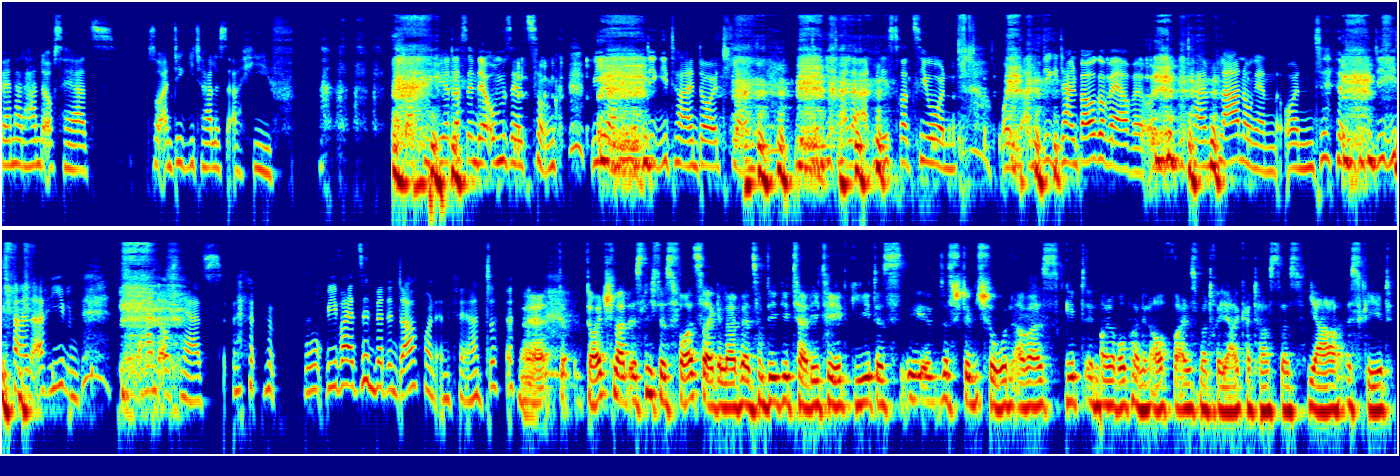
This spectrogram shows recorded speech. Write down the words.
Bernhard, Hand aufs Herz. So ein digitales Archiv. Schaffen wir das in der Umsetzung? Wir im digitalen Deutschland mit digitaler Administration und einem digitalen Baugewerbe und digitalen Planungen und digitalen Archiven. Hand aufs Herz. Wo, wie weit sind wir denn davon entfernt? Naja, Deutschland ist nicht das Vorzeigeland, wenn es um Digitalität geht. Das, das stimmt schon. Aber es gibt in Europa den Aufbau eines Materialkatasters. Ja, es geht.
